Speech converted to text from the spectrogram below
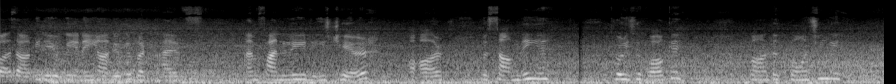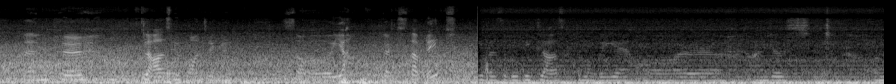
आवाज़ आ भी रही होगी या नहीं आ रही होगी but I I am finally reach here और वो सामने ही है। थोड़ी सी वॉक है, वहाँ तक पहुँचेंगे एंड फिर क्लास में पहुँचेंगे सो या लेट्स द ब्रेक बस अभी भी क्लास खत्म हो गई है और I just on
